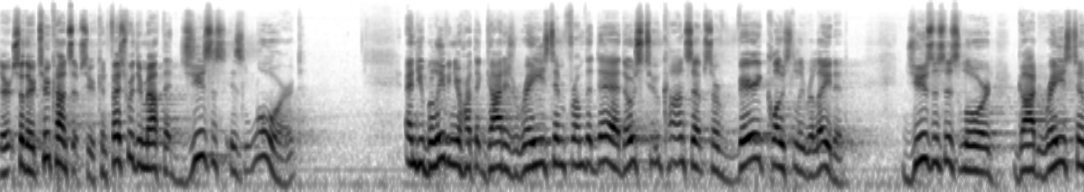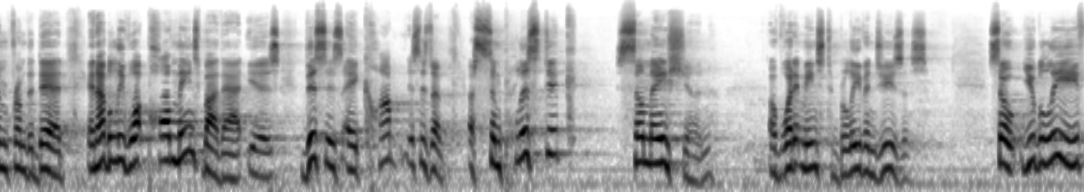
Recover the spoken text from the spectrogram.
there, so there are two concepts here confess with your mouth that Jesus is Lord, and you believe in your heart that God has raised him from the dead. Those two concepts are very closely related. Jesus is Lord. God raised him from the dead. And I believe what Paul means by that is this is a, comp, this is a, a simplistic summation of what it means to believe in Jesus. So you believe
